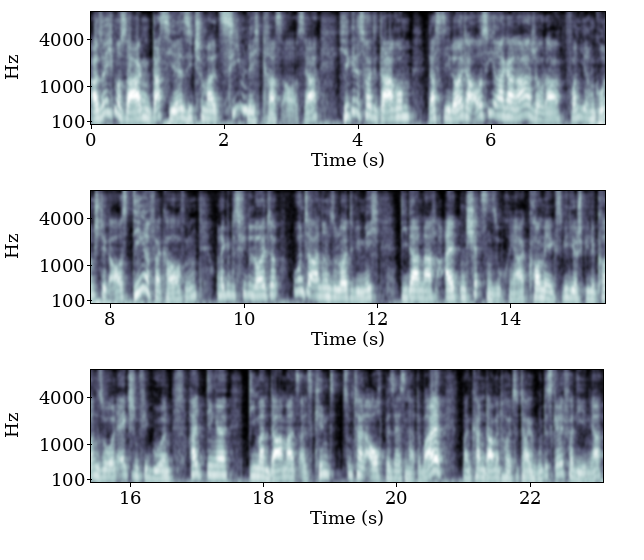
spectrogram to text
Also ich muss sagen, das hier sieht schon mal ziemlich krass aus, ja. Hier geht es heute darum, dass die Leute aus ihrer Garage oder von ihrem Grundstück aus Dinge verkaufen. Und da gibt es viele Leute, unter anderem so Leute wie mich, die da nach alten Schätzen suchen, ja. Comics, Videospiele, Konsolen, Actionfiguren, halt Dinge, die man damals als Kind zum Teil auch besessen hatte, weil man kann damit heutzutage gutes Geld verdienen, ja.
